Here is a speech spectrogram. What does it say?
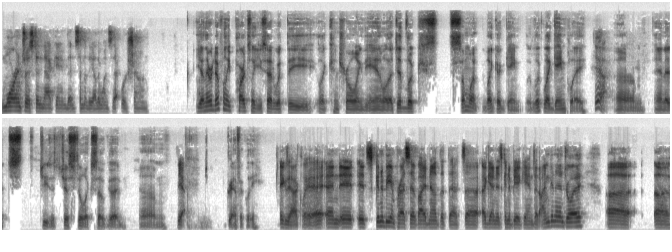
more interest in that game than some of the other ones that were shown. Yeah, and there were definitely parts, like you said, with the like controlling the animal that did look somewhat like a game. It looked like gameplay. Yeah. Um, and it's Jesus just still looks so good. Um, yeah. Graphically. Exactly, and it it's going to be impressive. I know that that uh, again is going to be a game that I'm going to enjoy. Uh, uh,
